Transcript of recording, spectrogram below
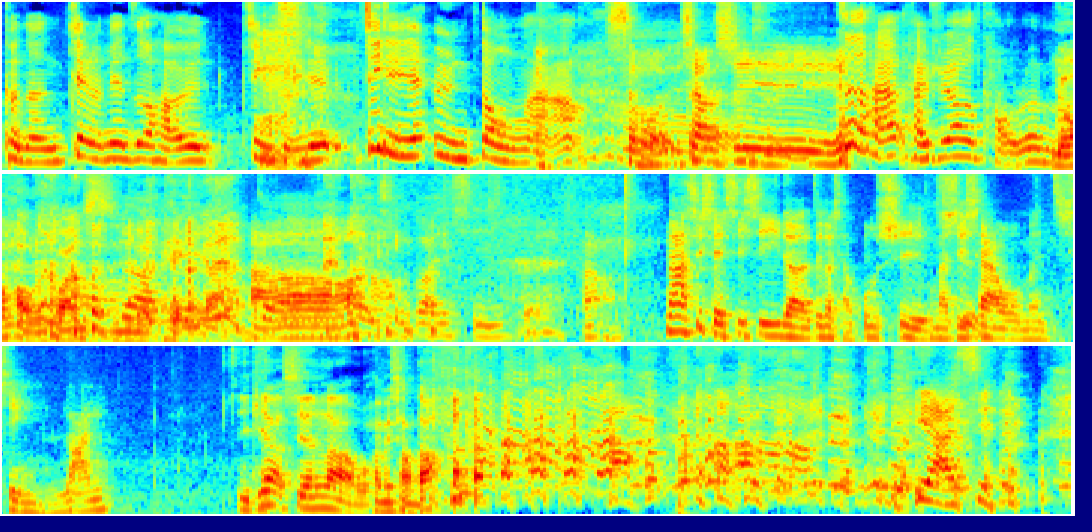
可能见了面之后，还会进行一些 进行一些运动啊。什么？像是这个还还需要讨论吗？友好的关系的培养，对啊，爱情关系。对，好，那谢谢西西的这个小故事。那接下来我们请蓝。一定要先啦，我还没想到。亚线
